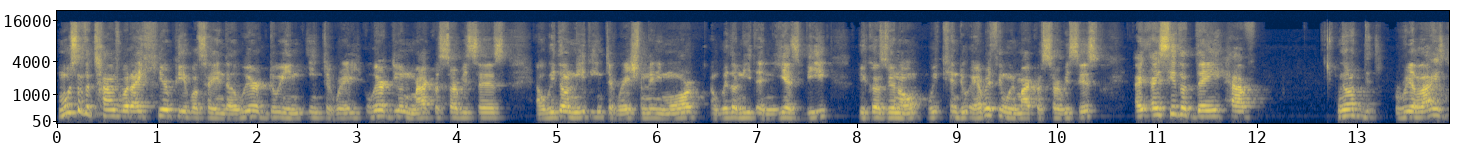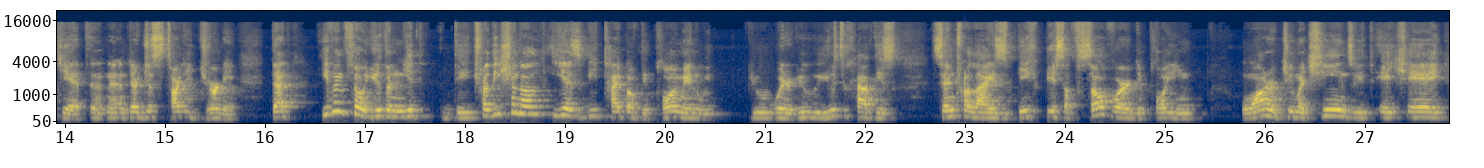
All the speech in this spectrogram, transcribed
most of the times what I hear people saying that we are doing integration, we are doing microservices and we don't need integration anymore and we don't need an ESB because you know we can do everything with microservices. I, I see that they have not realized yet and, and they're just starting journey that even though you don't need the traditional ESB type of deployment with you where you used to have this centralized big piece of software deploying one or two machines with HA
